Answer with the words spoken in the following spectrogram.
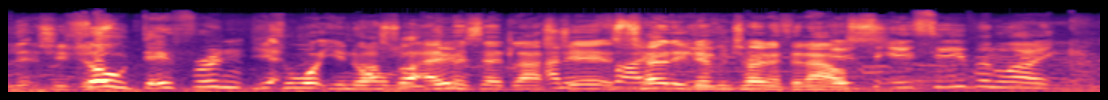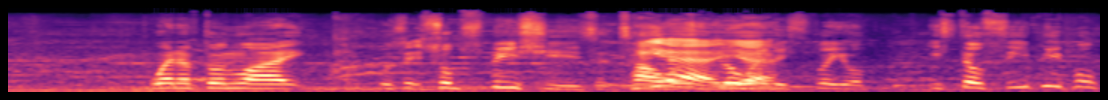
Literally just. so different Yeah, to what you that's normally what do. Emma said last And year. It's totally different to anything else. It's, it's even like when I've done like was it subspecies at Tower? Yeah, you yeah. Where they split up. You still see people.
